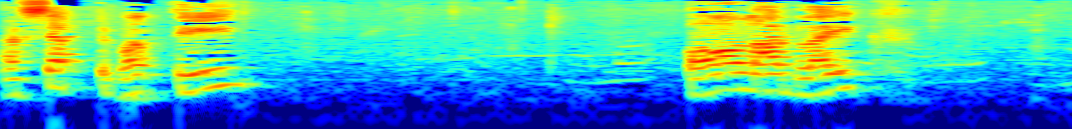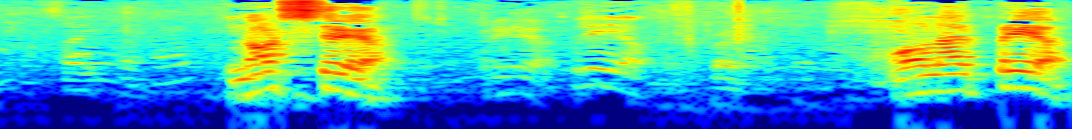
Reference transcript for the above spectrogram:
accept bhakti all are like not Shreya. All are prayer,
